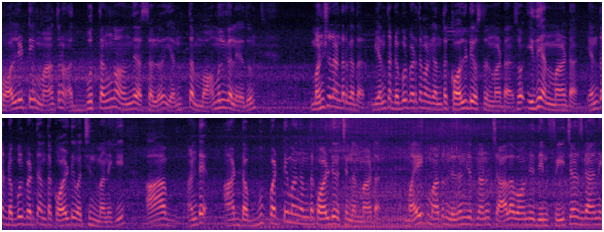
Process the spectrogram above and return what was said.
క్వాలిటీ మాత్రం అద్భుతంగా ఉంది అసలు. ఎంత మామూలుగా లేదు. మనుషులు అంటారు కదా ఎంత డబ్బులు పెడితే మనకి అంత క్వాలిటీ వస్తుంది అనమాట సో ఇది అన్నమాట. ఎంత డబ్బులు పెడితే అంత క్వాలిటీ వచ్చింది మనకి. ఆ అంటే ఆ డబ్బు పట్టి మనకి అంత క్వాలిటీ వచ్చిందనమాట మైక్ మాత్రం నిజం చెప్తున్నాను చాలా బాగుంది. దీని ఫీచర్స్ కానీ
